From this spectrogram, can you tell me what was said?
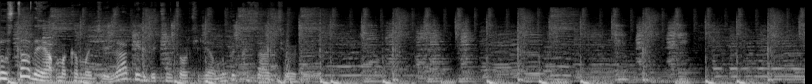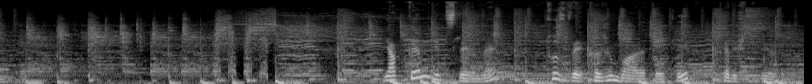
Tostada yapmak amacıyla bir bütün tortillamı da kızartıyorum. Yaptığım cipslerime tuz ve kajun baharatı ekleyip karıştırıyorum.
